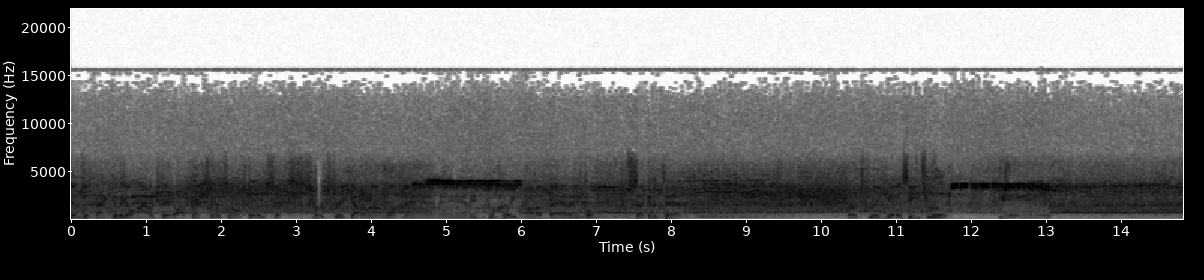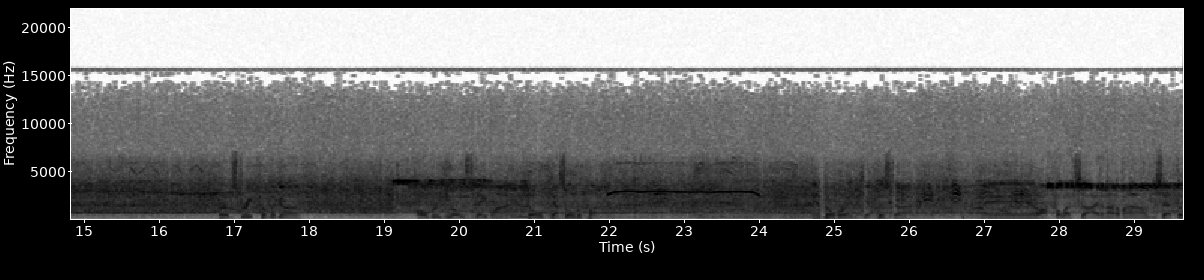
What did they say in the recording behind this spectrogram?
Gives it back to the Ohio State offense at its own 36. Herbstreit got around one man and incomplete on a bad ankle. Second and 10. Herbstreit hit as he threw. Herbstreit from the gun. Overthrows Stablein. Joel Kessel the punt. End over end kick this time. And off the left side and out of bounds at the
